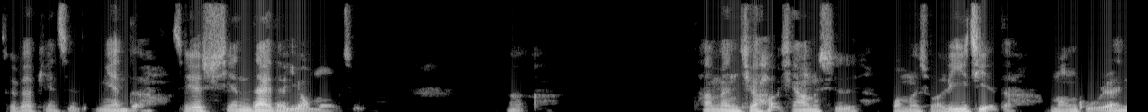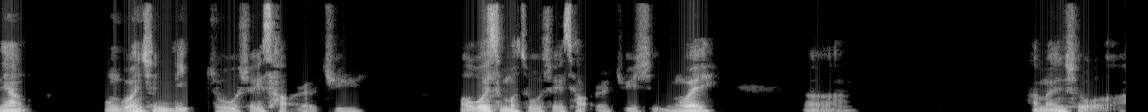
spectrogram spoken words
这个片子里面的这些现代的游牧族，呃，他们就好像是我们所理解的蒙古人那样。蒙古人是离逐水草而居。哦，为什么逐水草而居？是因为，呃，他们所，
